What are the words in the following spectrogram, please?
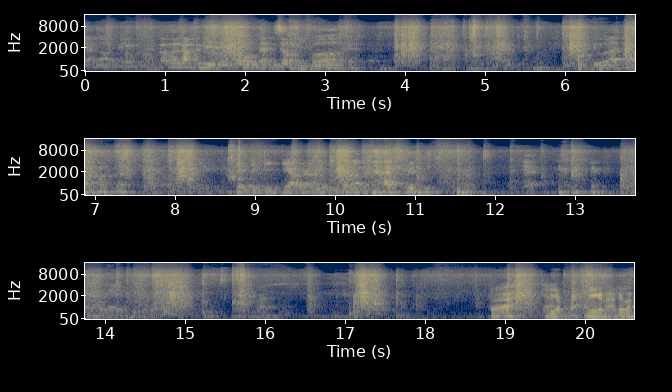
อย่างหลอดนึงก็เมื่อครับพอดีจะได้โกงตัดส้มอีกบ่ถือว่าก็เก็บกินกินแก้วแล้วอยู่ชลประทานขึ้นได้ได้ได้เออเรียบดีขนาดเลยปะ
